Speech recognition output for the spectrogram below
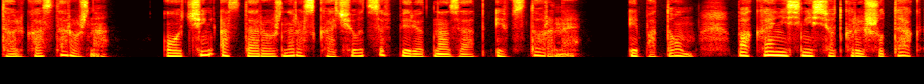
Только осторожно. Очень осторожно раскачиваться вперед назад и в стороны. И потом, пока не снесет крышу так,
